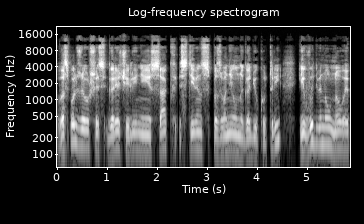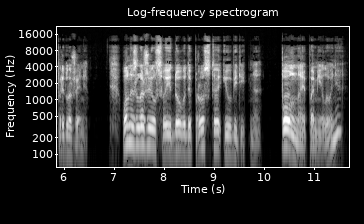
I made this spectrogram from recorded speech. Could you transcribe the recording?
Воспользовавшись горячей линией САК, Стивенс позвонил на гадюку-3 и выдвинул новое предложение. Он изложил свои доводы просто и убедительно. Полное помилование —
